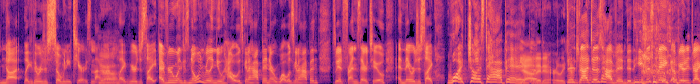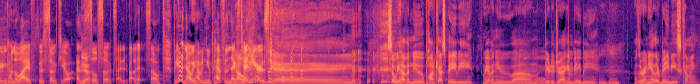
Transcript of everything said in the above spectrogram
not like there were just so many tears in that Yeah. room. Like we were just like everyone because no one really knew how it was gonna happen or what was gonna happen. So we had friends there too, and they were just like, "What just happened?" Yeah, they didn't really Did that it. just happen? Did he just make a bearded dragon come to life? It was so cute. I'm Yeah. still so excited about it. So, but yeah, now we have a new pet for the next Now ten we- years. Yay! so we have a new podcast baby. We have a new um, Mm-hmm. bearded dragon baby. Are there any other babies coming?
